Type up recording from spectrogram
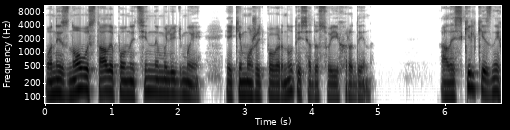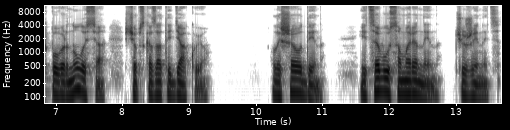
вони знову стали повноцінними людьми, які можуть повернутися до своїх родин. Але скільки з них повернулося, щоб сказати дякую? Лише один, і це був самарянин, чужинець.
